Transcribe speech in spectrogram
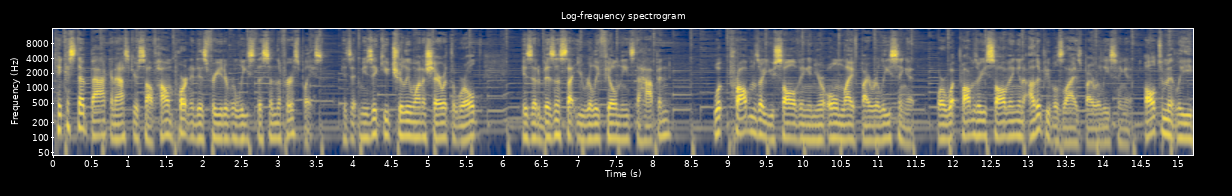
Take a step back and ask yourself how important it is for you to release this in the first place. Is it music you truly want to share with the world? Is it a business that you really feel needs to happen? What problems are you solving in your own life by releasing it? Or what problems are you solving in other people's lives by releasing it? Ultimately,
